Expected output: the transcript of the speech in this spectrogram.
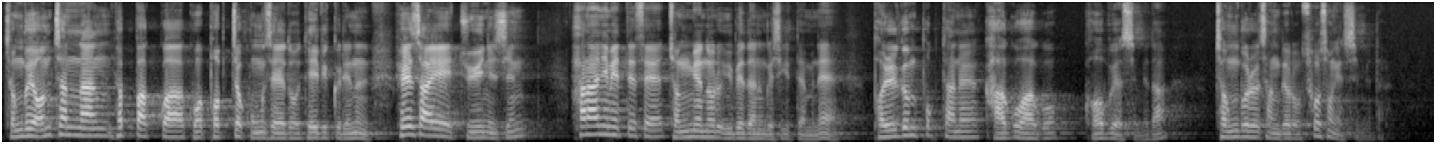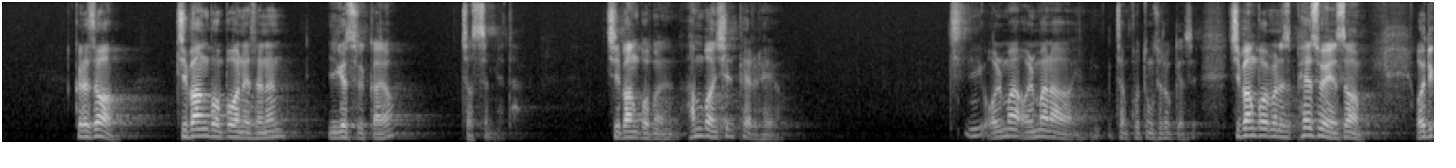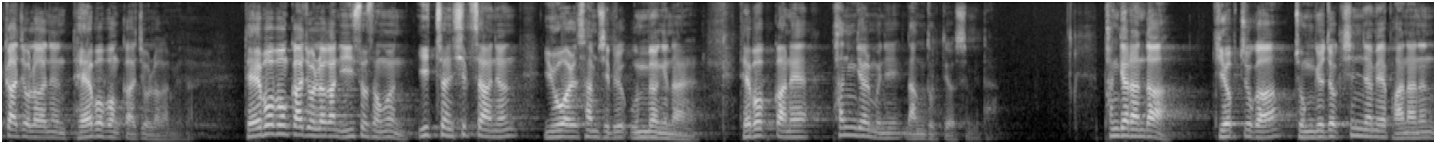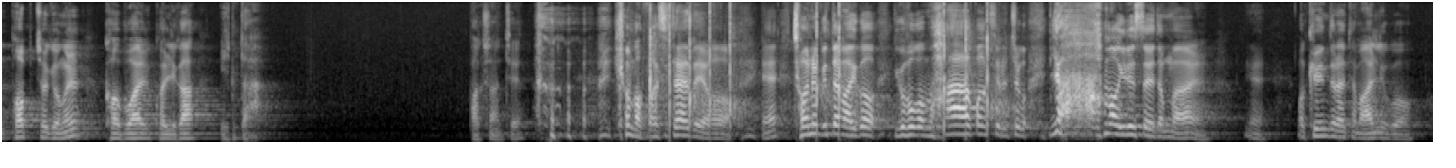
정부의 엄청난 협박과 고- 법적 공세에도 대비거리는 회사의 주인이신 하나님의 뜻에 정면으로 위배되는 것이기 때문에 벌금 폭탄을 각오하고 거부했습니다. 정부를 상대로 소송했습니다. 그래서 지방법원에서는 이겼을까요? 졌습니다. 지방법원 한 번 실패를 해요. 이 얼마 얼마나 참 고통스럽겠어요. 지방법원에서 패소해서 어디까지 올라가냐면 대법원까지 올라갑니다. 대법원까지 올라간 이 소송은 2014년 6월 30일 운명의 날 대법관의 판결문이 낭독되었습니다. 판결한다. 기업주가 종교적 신념에 반하는 법 적용을 거부할 권리가 있다. 박수 안 쳐요? 이거 막 박수 쳐야 돼요. 예? 저는 그때 막 이거, 이거 보고 막 박수를 치고, 야! 막 이랬어요, 정말. 예. 막 교인들한테 막 알리고.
